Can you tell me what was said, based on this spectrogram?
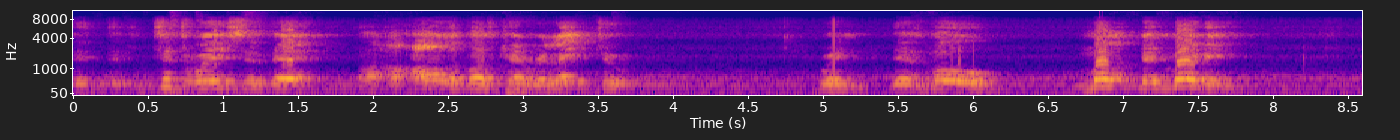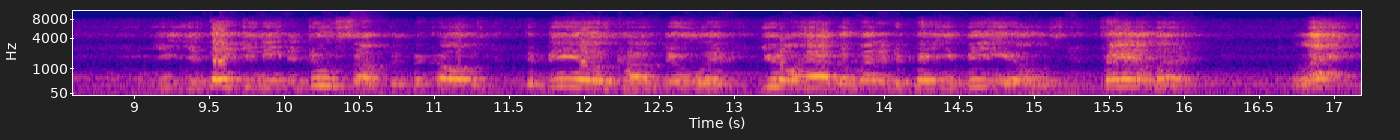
the, the situations that uh, all of us can relate to. When there's more mo- than money, you, you think you need to do something because the bills come due and you don't have the money to pay your bills, famine, lack,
